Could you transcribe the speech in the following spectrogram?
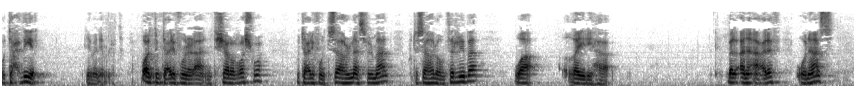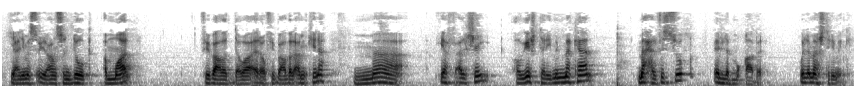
وتحذير لمن يملك. وأنتم تعرفون الآن انتشار الرشوة وتعرفون تساهل الناس في المال وتساهلهم في الربا وغيرها. بل أنا أعرف أناس يعني مسؤول عن صندوق أموال في بعض الدوائر أو في بعض الأمكنة ما يفعل شيء أو يشتري من مكان محل في السوق إلا بمقابل ولا ما أشتري منك.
